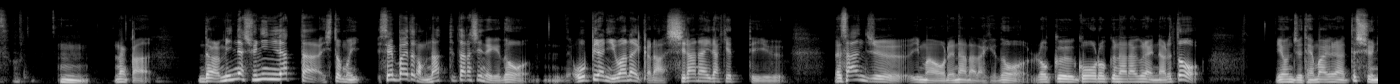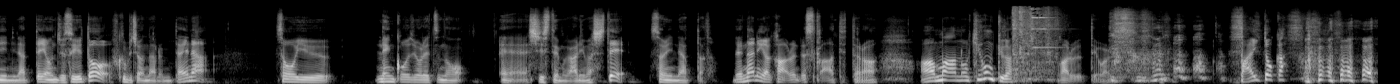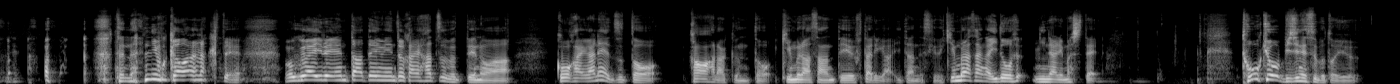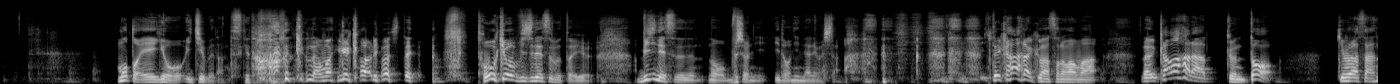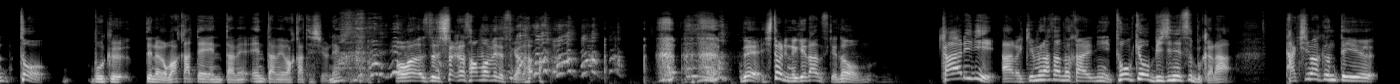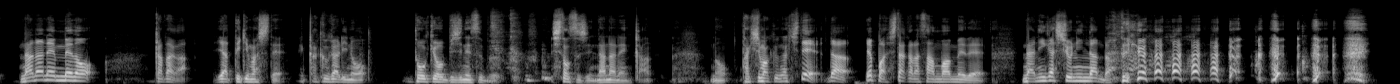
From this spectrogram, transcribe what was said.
うん、なんか、だからみんな主任になった人も、先輩とかもなってたらしいんだけど、大っぴらに言わないから知らないだけっていう。30、今俺7だけど、6、5、6、7ぐらいになると、40手前ぐらいになって主任になって40過ぎると副部長になるみたいな、そういう年功序列の、えー、システムがありまして、それになったと。で、何が変わるんですかって言ったら、あ、まあ、あの、基本給が変わるって言われて。バイトかで 何にも変わらなくて、僕がいるエンターテインメント開発部っていうのは、後輩がね、ずっと川原くんと木村さんっていう二人がいたんですけど、木村さんが異動になりまして、東京ビジネス部という元営業一部なんですけど、名前が変わりまして、東京ビジネス部というビジネスの部署に異動になりました。で、川原くんはそのまま、川原くんと木村さんと僕っていうのが若手エンタメ、エンタメ若手衆ね。下から3番目ですから。で、一人抜けたんですけど、代わりに、あの、木村さんの代わりに東京ビジネス部から、滝島くんっていう7年目の方がやってきまして、角刈りの東京ビジネス部一筋7年間の滝島くんが来て、だやっぱ下から3番目で何が主任なんだっていう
